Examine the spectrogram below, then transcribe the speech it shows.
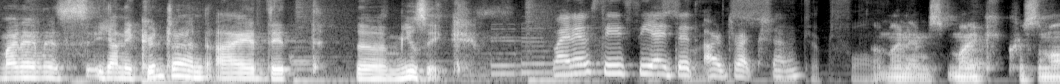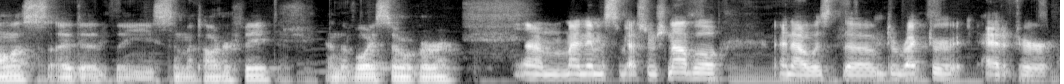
My name is Jannik Günther and I did the music. My name's Cici. I did art direction. Uh, my name's Mike Chryssomallis. I did the cinematography and the voiceover. Um, my name is Sebastian Schnabel, and I was the director, editor,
